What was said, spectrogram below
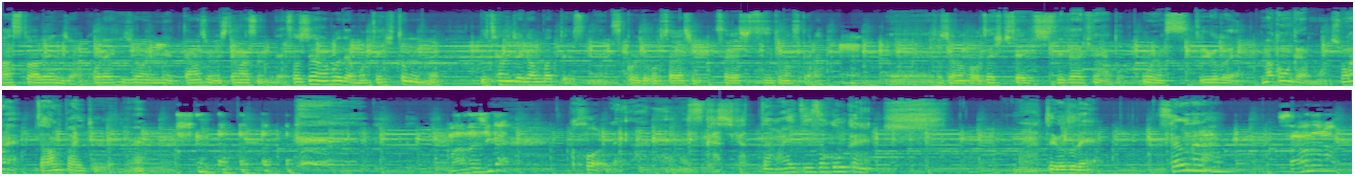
ァーストアベンジャーこれ非常にね楽しみにしてますんで。そちらの方ではもうぜひとももうめちゃめちゃ頑張ってですねツッコミどころ探し探し続けますから、うん。えーそちらの方ぜひ期待していただきたいなと思います。ということでまあ今回はもうしょうがない。惨敗ということでね。また次回。これはしかったマイティーソ今回まあということでさようならさようなら。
